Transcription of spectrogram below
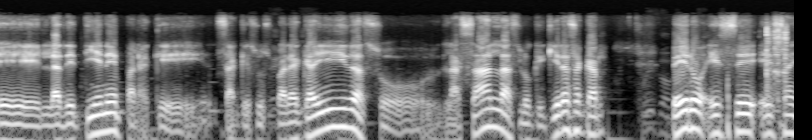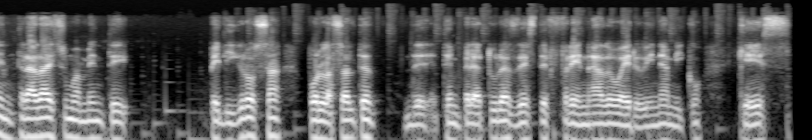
eh, la detiene para que saque sus paracaídas o las alas, lo que quiera sacar, pero ese, esa entrada es sumamente peligrosa por las altas temperaturas de este frenado aerodinámico que es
